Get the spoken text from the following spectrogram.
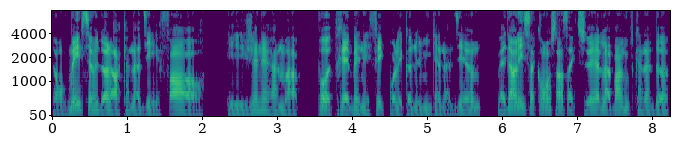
Donc, même si un dollar canadien est fort et généralement pas très bénéfique pour l'économie canadienne, mais dans les circonstances actuelles, la Banque du Canada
